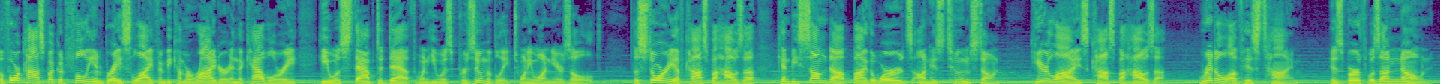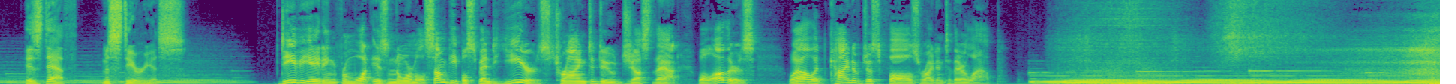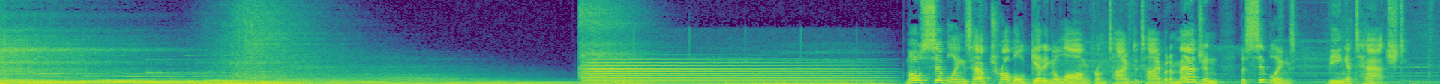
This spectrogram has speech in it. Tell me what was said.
Before Kaspar could fully embrace life and become a rider in the cavalry, he was stabbed to death when he was presumably 21 years old. The story of Kaspar Hauser can be summed up by the words on his tombstone Here lies Kaspar Hauser, riddle of his time. His birth was unknown, his death mysterious. Deviating from what is normal, some people spend years trying to do just that, while others, well, it kind of just falls right into their lap. Siblings have trouble getting along from time to time, but imagine the siblings being attached.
